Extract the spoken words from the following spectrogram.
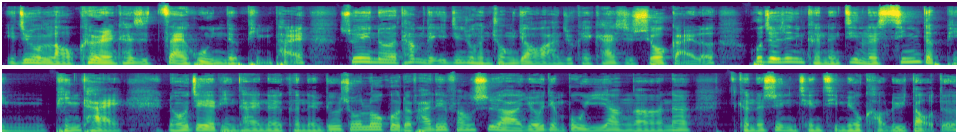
已经有老客人开始在乎你的品牌，所以呢，他们的意见就很重要啊，你就可以开始修改了。或者是你可能进了新的平平台，然后这些平台呢，可能比如说 logo 的排列方式啊，有一点不一样啊，那可能是你前期没有考虑到的。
